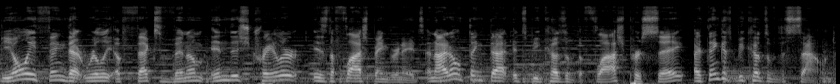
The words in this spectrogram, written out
The only thing that really affects Venom in this trailer is the flashbang grenades, and I don't think that it's because of the flash per se, I think it's because of the sound.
